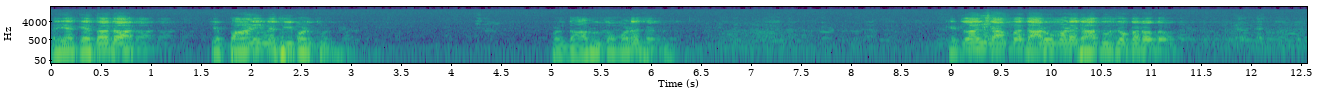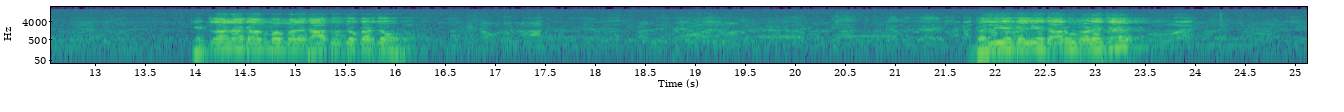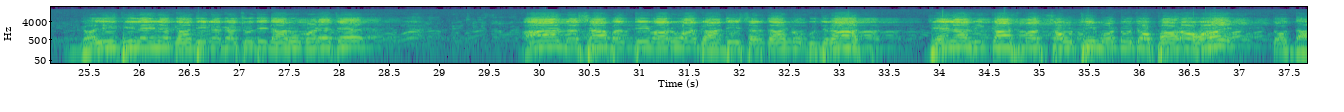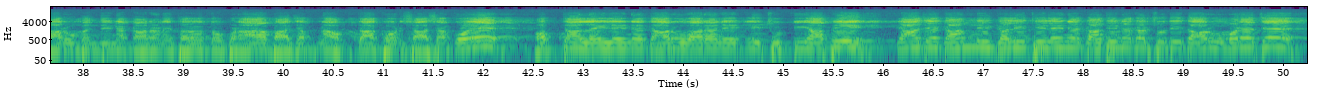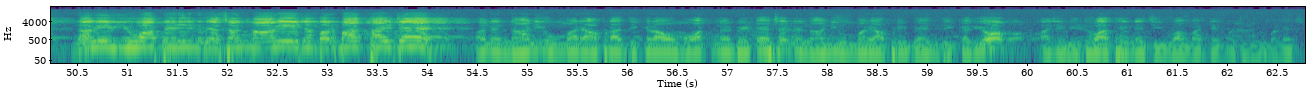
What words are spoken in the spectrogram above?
અહીંયા કહેતા હતા કે પાણી નથી મળતું. પણ દારૂ તો મળે છે ને. કેટલા ગામમાં દારૂ મળે? હાથ ઊંચો કરો તો. કેટલાના ગામમાં મળે હાથ ઊંચો કરજો. ગલીએ ગલીએ દારૂ મળે છે. ગલીથી લઈને ગાંધીનગર સુધી દારૂ મળે છે. આ નશાબંધી વાળું આ ગાંધી સરદારનું ગુજરાત, જેના વિકાસમાં સૌથી મોટો જો ફાળો હોય, તો દારૂબંધીના કારણે થયો હતો પણ આ ભાજપના હપ્તાખોર શાસકોએ હપ્તા લઈ લઈને દારૂ વાળાને એટલી છુટ્ટી આપી કે આજે ગામની ગલીથી લઈને ગાંધીનગર સુધી દારૂ મળે છે. નવી યુવા પેઢી વ્યસનમાં આવીને બરબાદ થાય છે. અને નાની ઉંમરે આપણા દીકરાઓ મોતને ભેટે છે ને નાની ઉંમરે આપણી બેન દીકરીઓ આજે વિધવા થઈને જીવવા માટે મજબૂર બને છે.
